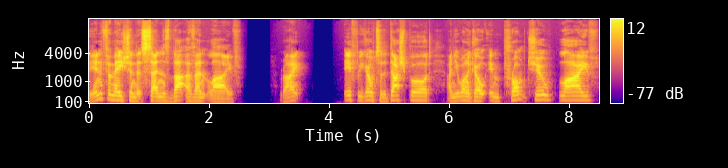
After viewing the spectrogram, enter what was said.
the information that sends that event live, right? If we go to the dashboard and you want to go impromptu live,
